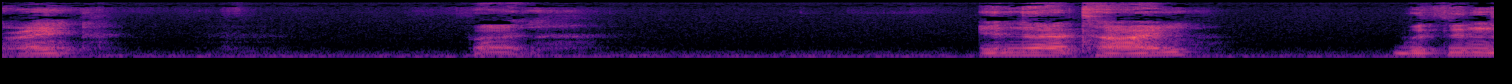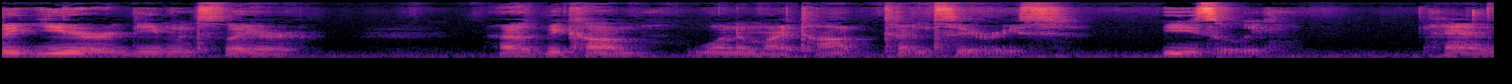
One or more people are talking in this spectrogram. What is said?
right? But in that time, within the year, Demon Slayer has become one of my top ten series easily, hands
